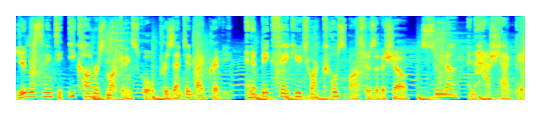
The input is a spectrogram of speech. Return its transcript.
You're listening to E Commerce Marketing School presented by Privy. And a big thank you to our co sponsors of the show, Soona and Hashtag Paid.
